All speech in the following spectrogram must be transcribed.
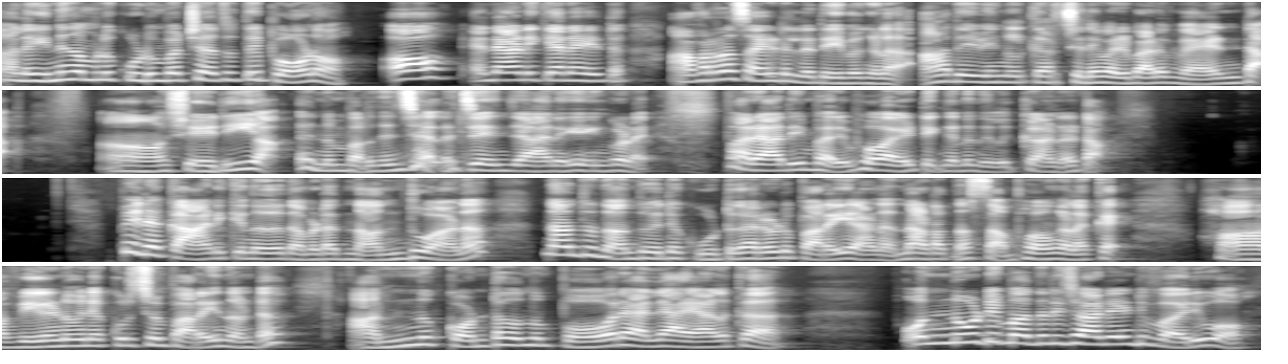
അല്ല ഇനി നമ്മൾ കുടുംബക്ഷേത്രത്തിൽ പോകണോ ഓ എന്നെ കാണിക്കാനായിട്ട്. അവരുടെ സൈഡല്ല ദൈവങ്ങൾ ആ ദൈവങ്ങൾക്ക് അർച്ചന വഴിപാടും വേണ്ട. ആ ശരിയാ എന്നും പറഞ്ഞ് ജലജയും ജാനകയും കൂടെ പരാതിയും പരിഭവമായിട്ട് ഇങ്ങനെ നിൽക്കുകയാണ് കേട്ടോ. പിന്നെ കാണിക്കുന്നത് നമ്മുടെ നന്ദുവാണ് നന്ദു നന്ദുവിന്റെ കൂട്ടുകാരോട് പറയുകയാണ് നടന്ന സംഭവങ്ങളൊക്കെ. ആ വേണുവിനെക്കുറിച്ചും പറയുന്നുണ്ട്. അന്ന് കൊണ്ടതൊന്നും പോരല്ലേ അയാൾക്ക്? ഒന്നുകൂടി മതിൽ ചാടേണ്ടി വരുമോ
